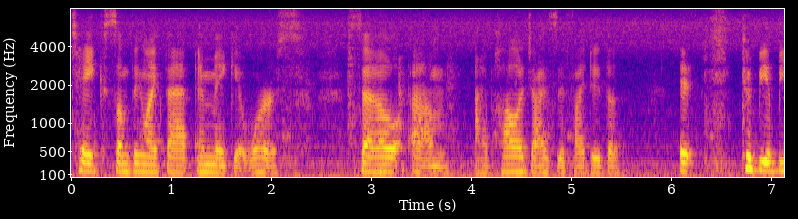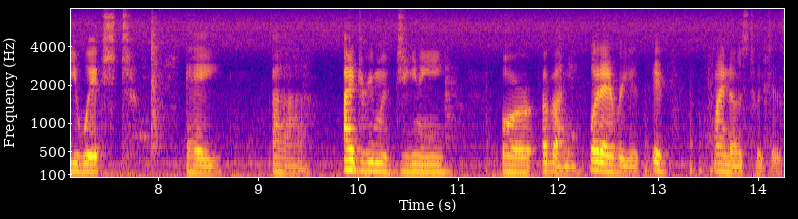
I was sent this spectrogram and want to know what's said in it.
take something like that and make it worse. So um, I apologize if I do the. It could be a bewitched, a uh, I dream of Jeannie, or a bunny, whatever you. It my nose twitches,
